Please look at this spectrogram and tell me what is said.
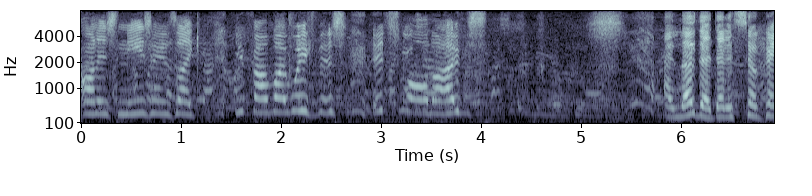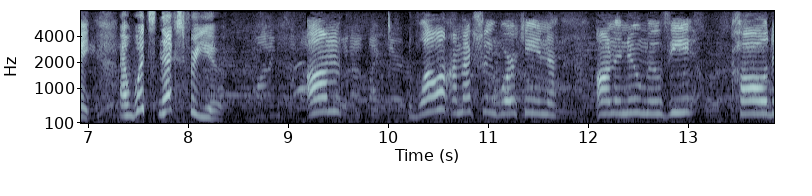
on his knees and he's like, "You found my weakness. It's small knives." I love that. That is so great. And what's next for you? Um, well, I'm actually working on a new movie called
